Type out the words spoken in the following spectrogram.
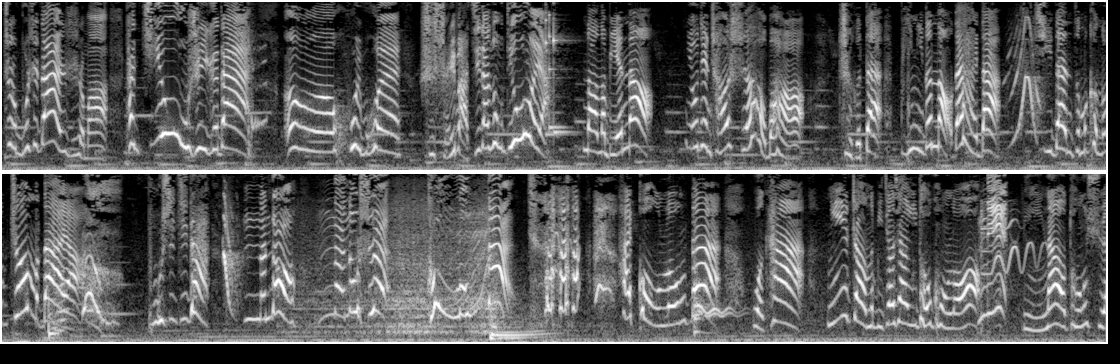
这不是蛋是什么？它就是一个蛋。呃，会不会是谁把鸡蛋弄丢了呀？闹闹别闹，你有点常识好不好？这个蛋比你的脑袋还大，鸡蛋怎么可能这么大呀？不是鸡蛋，难道难道是恐龙蛋？还恐龙蛋？我看你长得比较像一头恐龙。你你闹同学，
